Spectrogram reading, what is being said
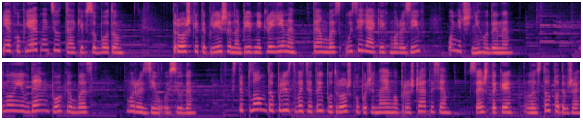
як у п'ятницю, так і в суботу. Трошки тепліше на півдні країни, там без усіляких морозів у нічні години. Ну і вдень поки без морозів усюди. З теплом до плюс 20 потрошку починаємо прощатися. Все ж таки, листопад вже.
